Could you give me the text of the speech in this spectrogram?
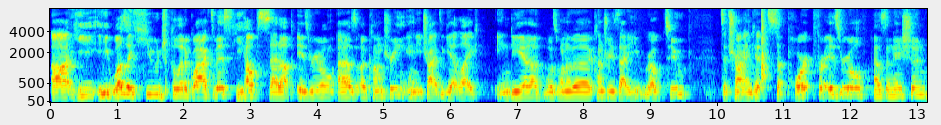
Uh, he he was a huge political activist. He helped set up Israel as a country, and he tried to get like India was one of the countries that he wrote to to try and get support for Israel as a nation,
